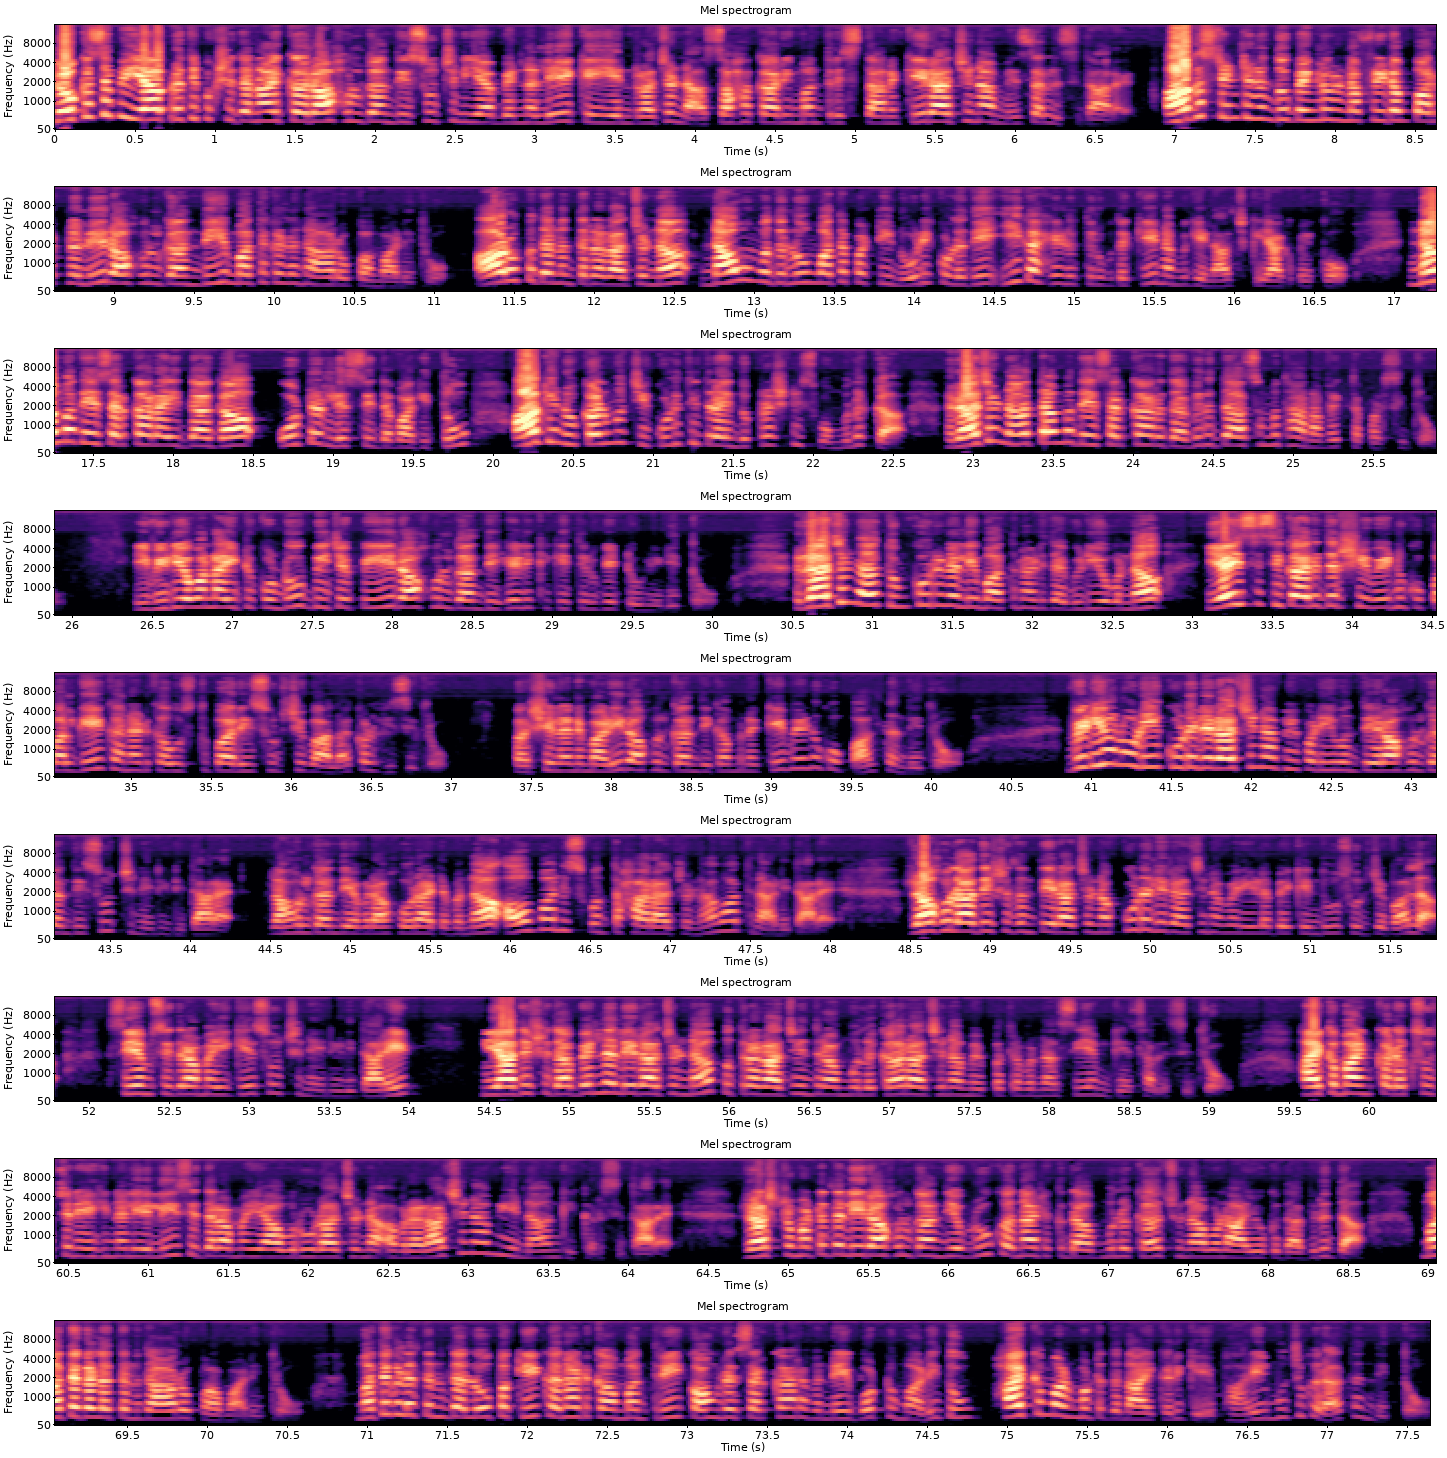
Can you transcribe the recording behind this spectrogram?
ಲೋಕಸಭೆಯ ಪ್ರತಿಪಕ್ಷದ ನಾಯಕ ರಾಹುಲ್ ಗಾಂಧಿ ಸೂಚನೆಯ ಬೆನ್ನಲ್ಲೇ ಕೆಎನ್ ರಾಜಣ್ಣ ಸಹಕಾರಿ ಮಂತ್ರಿ ಸ್ಥಾನಕ್ಕೆ ರಾಜೀನಾಮೆ ಸಲ್ಲಿಸಿದ್ದಾರೆ. ಆಗಸ್ಟ್ ಎಂಟರಂದು ಬೆಂಗಳೂರಿನ ಫ್ರೀಡಂ ಪಾರ್ಕ್ನಲ್ಲಿ ರಾಹುಲ್ ಗಾಂಧಿ ಮತಗಳನ್ನು ಆರೋಪ ಮಾಡಿದ್ರು. ಆರೋಪದ ನಂತರ ರಾಜಣ್ಣ, ನಾವು ಮೊದಲು ಮತಪಟ್ಟಿ ನೋಡಿಕೊಳ್ಳದೆ ಈಗ ಹೇಳುತ್ತಿರುವುದಕ್ಕೆ ನಮಗೆ ನಾಚಿಕೆಯಾಗಬೇಕು ನಮ್ಮದೇ ಸರ್ಕಾರ ಇದ್ದಾಗ ವೋಟರ್ ಲಿಸ್ಟ್ ಸಿದ್ಧವಾಗಿತ್ತು. ಆಗೇನು ಕಣ್ಮುಚ್ಚಿ ಕುಳಿತಿದ್ರ ಎಂದು ಪ್ರಶ್ನಿಸುವ ಮೂಲಕ ರಾಜಣ್ಣ ತಮ್ಮದೇ ಸರ್ಕಾರದ ವಿರುದ್ಧ ಅಸಮಾಧಾನ ವ್ಯಕ್ತಪಡಿಸಿದ್ರು. ಈ ವಿಡಿಯೋವನ್ನ ಇಟ್ಟುಕೊಂಡು ಬಿಜೆಪಿ ರಾಹುಲ್ ಗಾಂಧಿ ಹೇಳಿಕೆಗೆ ತಿರುಗೇಟು ನೀಡಿತ್ತು ರಾಜಣ್ಣ ತುಮಕೂರಿನಲ್ಲಿ ಮಾತನಾಡಿದ ವಿಡಿಯೋವನ್ನ ಎಐಸಿಸಿ ಕಾರ್ಯದರ್ಶಿ ವೇಣುಗೋಪಾಲ್ಗೆ ಕರ್ನಾಟಕ ಉಸ್ತುವಾರಿ ಸುರ್ಜಿವಾಲಾ ಕಳುಹಿಸಿದ್ರು. ಪರಿಶೀಲನೆ ಮಾಡಿ ರಾಹುಲ್ ಗಾಂಧಿ ಗಮನಕ್ಕೆ ವೇಣುಗೋಪಾಲ್ ತಂದಿದ್ರು. ವಿಡಿಯೋ ನೋಡಿ ಕೂಡಲೇ ರಾಜೀನಾಮೆ ಪಡೆಯುವಂತೆ ರಾಹುಲ್ ಗಾಂಧಿ ಸೂಚನೆ ನೀಡಿದ್ದಾರೆ. ರಾಹುಲ್ ಗಾಂಧಿ ಅವರ ಹೋರಾಟವನ್ನ ಅವಮಾನಿಸುವಂತಹ ರಾಜಣ್ಣ ಮಾತನಾಡಿದ್ದಾರೆ. ರಾಹುಲ್ ಆದೇಶದಂತೆ ರಾಜಣ್ಣ ಕೂಡಲೇ ರಾಜೀನಾಮೆ ನೀಡಬೇಕೆಂದು ಸುರ್ಜೇವಾಲಾ, ಸಿಎಂ ಸಿದ್ದರಾಮಯ್ಯಗೆ ಸೂಚನೆ ನೀಡಿದ್ದಾರೆ. ಈ ಆದೇಶದ ಬೆನ್ನಲ್ಲೇ ರಾಜಣ್ಣ ಪುತ್ರ ರಾಜೇಂದ್ರ ಮೂಲಕ ರಾಜೀನಾಮೆ ಪತ್ರವನ್ನ ಸಿಎಂಗೆ ಸಲ್ಲಿಸಿದ್ರು. ಹೈಕಮಾಂಡ್ ಖಡಕ್ ಸೂಚನೆಯ ಹಿನ್ನೆಲೆಯಲ್ಲಿ ಸಿದ್ದರಾಮಯ್ಯ ಅವರು ರಾಜಣ್ಣ ಅವರ ರಾಜೀನಾಮೆಯನ್ನ ಅಂಗೀಕರಿಸಿದ್ದಾರೆ. ರಾಷ್ಟ್ರಮಟ್ಟದಲ್ಲಿ ರಾಹುಲ್ ಗಾಂಧಿ ಅವರು ಕರ್ನಾಟಕದ ಮೂಲಕ ಚುನಾವಣಾ ಆಯೋಗದ ವಿರುದ್ಧ ಮತಗಳ್ಳತನದ ಆರೋಪ ಮಾಡಿದ್ರು. ಮತಗಳತನದ ಲೋಪಕ್ಕೆ ಕರ್ನಾಟಕ ಮಂತ್ರಿ ಕಾಂಗ್ರೆಸ್ ಸರ್ಕಾರವನ್ನೇ ಬೊಟ್ಟು ಮಾಡಿದ್ದು ಹೈಕಮಾಂಡ್ ಮಟ್ಟದ ನಾಯಕರಿಗೆ ಭಾರೀ ಮುಜುಗರ ತಂದಿತ್ತು.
